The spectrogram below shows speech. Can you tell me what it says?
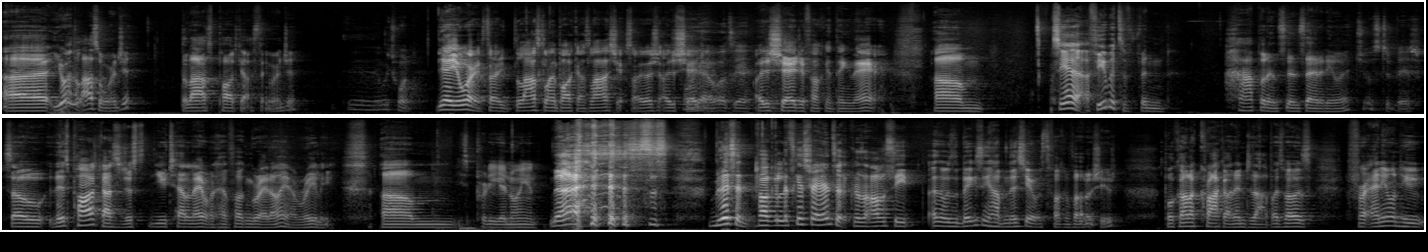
Uh, you were on the last one, weren't you? The last podcast thing, weren't you? Uh, which one? Yeah, you were. Sorry, the last Client podcast last year. So I just, I just Oh, shared. yeah, you. it was, yeah. I just shared your fucking thing there. Um, so yeah, a few bits have been happening since then, anyway. Just a bit. So this podcast is just you telling everyone how fucking great I am, really. Um, He's pretty annoying. Listen, fucking, let's get straight into it because obviously I suppose the biggest thing that happened this year was the fucking photo shoot. But we'll kind of crack on into that. But I suppose for anyone who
